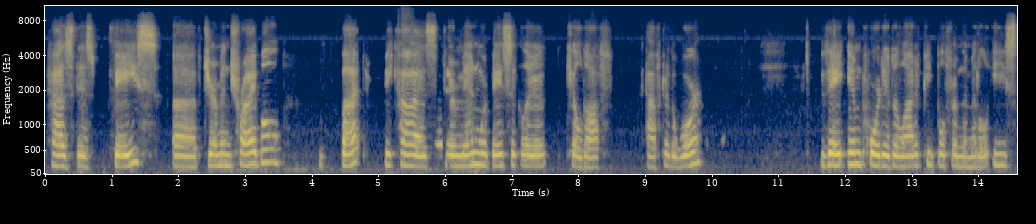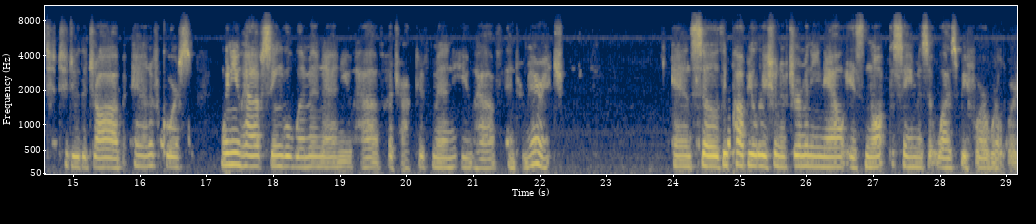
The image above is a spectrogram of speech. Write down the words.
has this base of German tribal, but because their men were basically killed off after the war. They imported a lot of people from the Middle East to do the job. And of course, when you have single women and you have attractive men, you have intermarriage. And so the population of Germany now is not the same as it was before World War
